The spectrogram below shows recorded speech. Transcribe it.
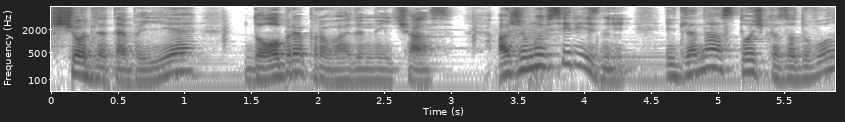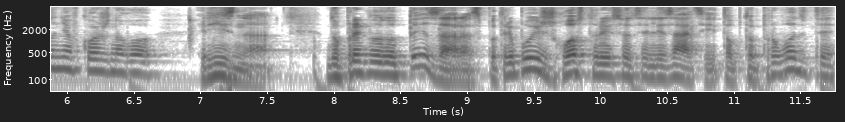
що для тебе є добре проведений час. Адже ми всі різні, і для нас точка задоволення в кожного різна. До прикладу, ти зараз потребуєш гострої соціалізації, тобто проводити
